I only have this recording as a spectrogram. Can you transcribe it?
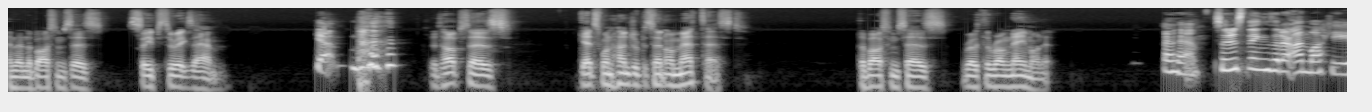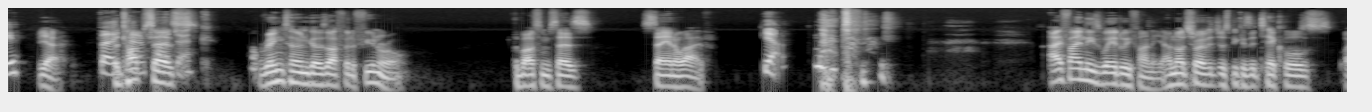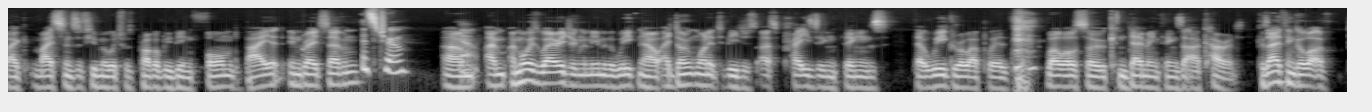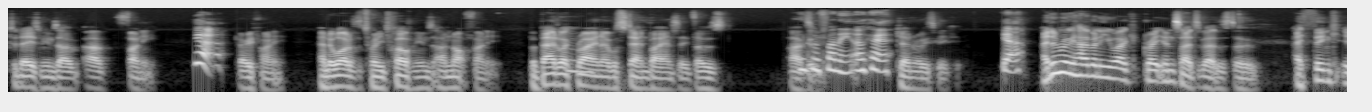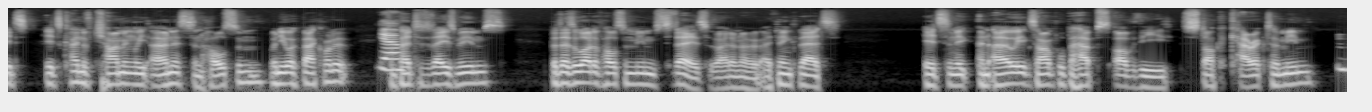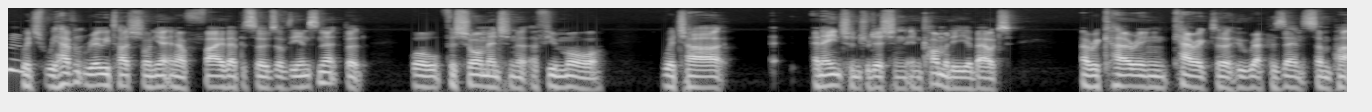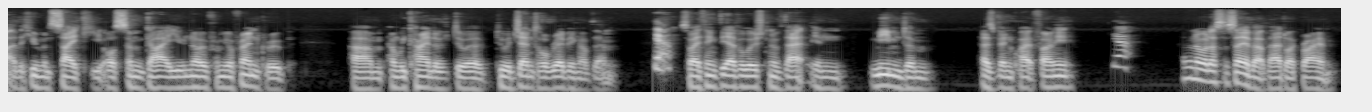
and then the bottom says sleeps through exam. Yeah. The top says gets 100% on math test. The bottom says wrote the wrong name on it. okay. So just things that are unlucky, Yeah. But The top says- tragic. Ringtone goes off at a funeral. The bottom says staying alive. Yeah. I find these weirdly funny. I'm not sure if it's just because it tickles like my sense of humor, which was probably being formed by it in grade seven. It's true. Um, Yeah. I'm, I'm always wary during the meme of the week now. I don't want it to be just us praising things that we grew up with while also condemning things that are current. Because I think a lot of today's memes are, are funny, Yeah. very funny. And a lot of the 2012 memes are not funny. But Bad Luck Mm. Brian, I will stand by and say those are Those good, are funny. Okay. generally speaking. Yeah. I didn't really have any like great insights about this though. I think it's it's kind of charmingly earnest and wholesome when you look back on it Yeah. compared to today's memes. But there's a lot of wholesome memes today, so I don't know. I think that it's an an early example, perhaps, of the stock character meme, Mhm. which we haven't really touched on yet in our five episodes of the internet, but we'll for sure mention a, a few more, which are an ancient tradition in comedy about a recurring character who represents some part of the human psyche or some guy you know from your friend group, um, and we kind of do a do a gentle ribbing of them. Yeah. So I think the evolution of that in memedom has been quite funny. Yeah. I don't know what else to say about Bad Luck Brian.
